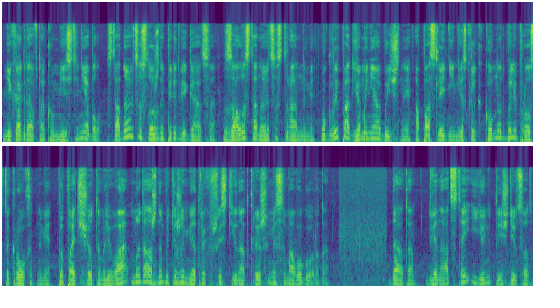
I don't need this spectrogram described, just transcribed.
Никогда в таком месте не был. Становится сложно передвигаться, залы становятся странными, углы подъема необычные, а последние несколько комнат были просто крохотными. По подсчетам Льва, мы должны быть уже метрах в шести над крышами самого города. Дата. 12 июня 1900.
